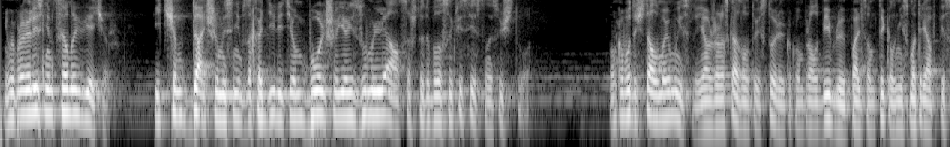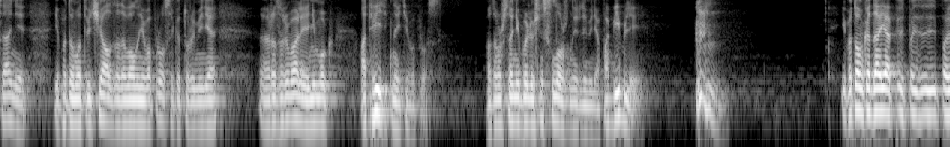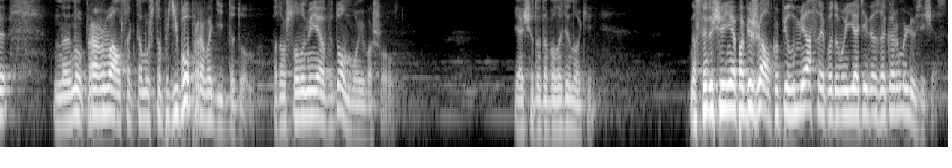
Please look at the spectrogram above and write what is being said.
И мы провели с ним целый вечер. И чем дальше мы с ним заходили, тем больше я изумлялся, что это было сверхъестественное существо – он как будто читал мои мысли. Я уже рассказывал эту историю, как он брал Библию, пальцем тыкал, не смотря в Писание, и потом отвечал, задавал мне вопросы, которые меня э, разрывали. Я не мог ответить на эти вопросы, потому что они были очень сложные для меня по Библии. И потом, когда я ну, прорвался к тому, чтобы его проводить до дома, потому что он у меня в дом мой вошел, я еще тогда был одинокий, На следующий день я побежал, купил мясо и подумал, я тебя закормлю сейчас.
